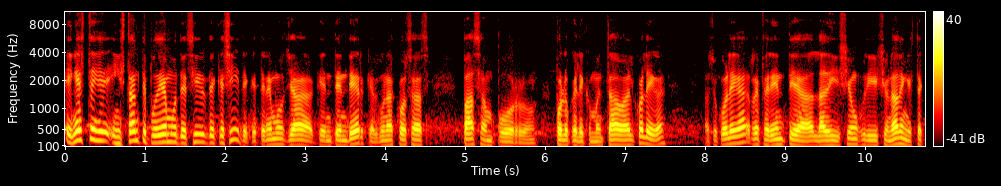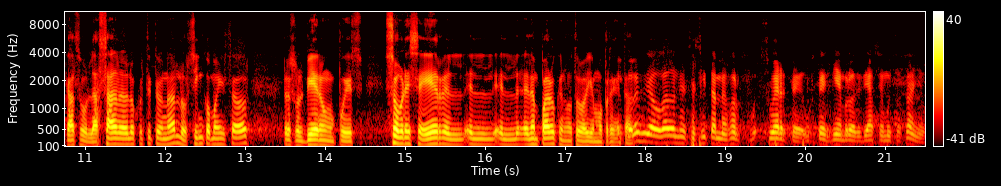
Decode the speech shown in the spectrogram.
en este instante podríamos decir de que sí, de que tenemos ya que entender que algunas cosas pasan por, por lo que le comentaba el colega, a su colega, referente a la decisión jurisdiccional, en este caso la sala de lo constitucional, los cinco magistrados resolvieron pues sobreseer el, el, el, amparo que nosotros habíamos presentado. El Colegio de Abogados necesita mejor suerte, usted es miembro desde hace muchos años.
